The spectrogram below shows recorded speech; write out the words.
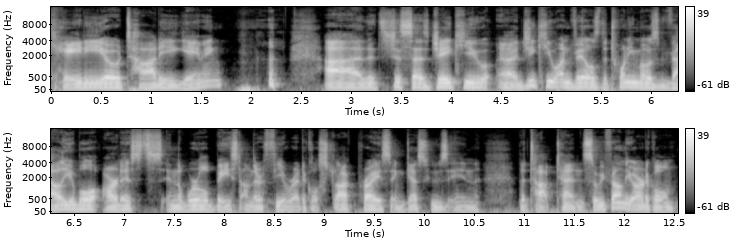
Katie Otati Gaming. uh, it just says JQ uh, GQ unveils the 20 most valuable artists in the world based on their theoretical stock price, and guess who's in the top 10? So we found the article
